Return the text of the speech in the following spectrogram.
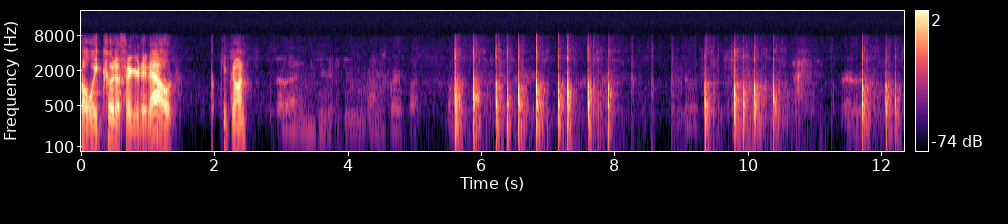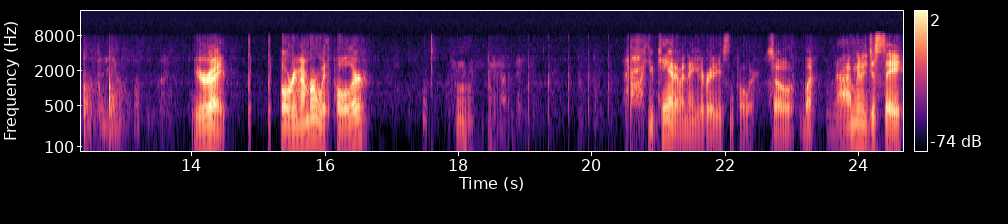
But we could have figured it out. Keep going. so then you're gonna do one squared plus one. Then you can You're right. But remember with polar, hmm, you can have a negative radius in polar. So, but I'm going to just say,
